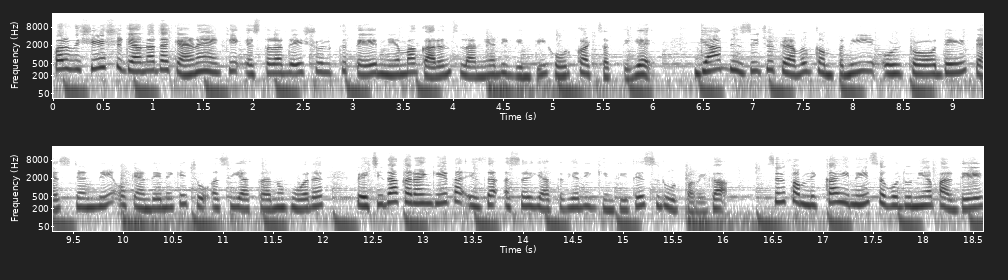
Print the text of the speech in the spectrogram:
ਪਰ ਵਿਸ਼ੇਸ਼ ਵਿਗਿਆਨਾਂ ਦਾ ਕਹਿਣਾ ਹੈ ਕਿ ਇਸ ਤਰ੍ਹਾਂ ਦੇ ਸ਼ੁਲਕ ਤੇ ਨਿਯਮਾਂ ਕਾਰਨ ਸੈਲਾਨੀਆਂ ਦੀ ਗਿਣਤੀ ਹੋਰ ਘਟ ਸਕਦੀ ਹੈ। ਗੈਪ ਬਿਜ਼ੀ ਜੋ ਟਰੈਵਲ ਕੰਪਨੀ ਉਲਟੋ ਦੇ ਪ੍ਰੈਜ਼ੀਡੈਂਟ ਨੇ, ਉਹ ਕਹਿੰਦੇ ਨੇ ਕਿ ਜੋ ਅਸੀਂ ਯਾਤਰਾ ਨੂੰ ਹੋਰ ਪੇਚੀਦਾ ਕਰਾਂਗੇ, ਤਾਂ ਇਸ ਦਾ ਅਸਰ ਯਾਤਰੀਆਂ ਦੀ ਗਿਣਤੀ ਤੇ ਜ਼ਰੂਰ ਪਵੇਗਾ। ਸਿਰਫ ਅਮਰੀਕਾ ਹੀ ਨਹੀਂ, ਸਗੋਂ ਦੁਨੀਆ ਭਰ ਦੇ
